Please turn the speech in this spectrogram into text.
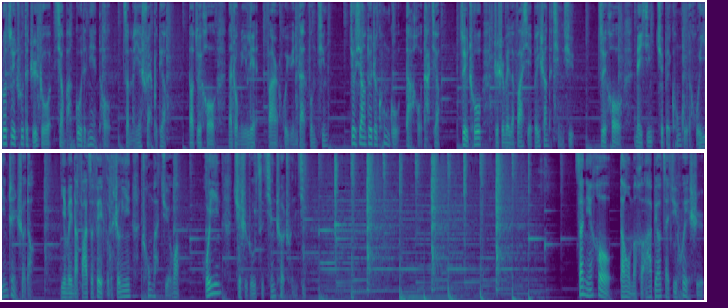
若最初的执着像顽固的念头，怎么也甩不掉，到最后那种迷恋反而会云淡风轻，就像对着空谷大吼大叫，最初只是为了发泄悲伤的情绪，最后内心却被空谷的回音震慑到，因为那发自肺腑的声音充满绝望，回音却是如此清澈纯净。三年后，当我们和阿彪在聚会时，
